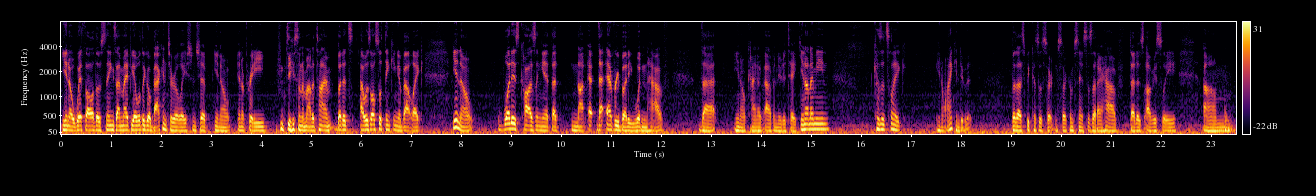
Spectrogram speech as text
you know, with all those things, I might be able to go back into relationship, you know, in a pretty decent amount of time. But it's, I was also thinking about like, you know, what is causing it that not e- that everybody wouldn't have that, you know, kind of avenue to take. You know what I mean? Because it's like, you know, I can do it, but that's because of certain circumstances that I have. That is obviously um,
